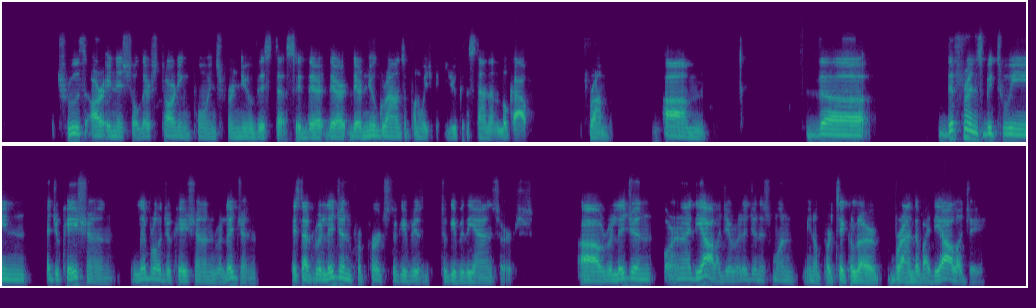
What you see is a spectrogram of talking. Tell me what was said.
truths are initial; they're starting points for new vistas. They're they're they're new grounds upon which you can stand and look out from. Um, the difference between education, liberal education, and religion is that religion purports to give you to give you the answers. Uh, religion or an ideology. Religion is one you know particular brand of ideology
